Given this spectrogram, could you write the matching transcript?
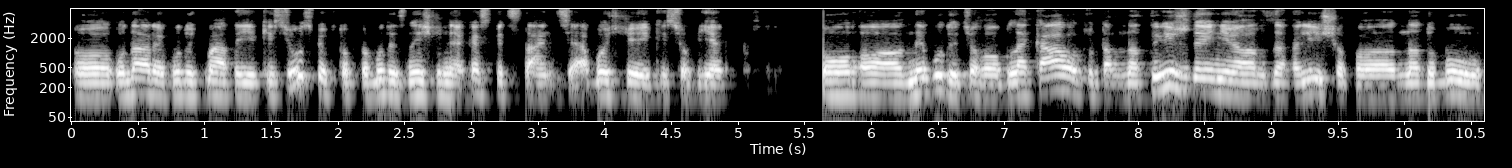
о, удари будуть мати якийсь успіх, тобто буде знищена якась підстанція або ще якийсь об'єкт, то о, не буде цього блекауту там на тиждень, а взагалі, щоб о, на добу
